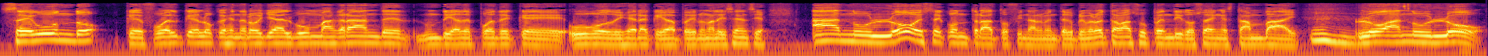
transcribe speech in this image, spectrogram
Segundo, que fue el que lo que generó ya el boom más grande, un día después de que Hugo dijera que iba a pedir una licencia, anuló ese contrato finalmente, que primero estaba suspendido, o sea, en stand-by, lo anuló.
